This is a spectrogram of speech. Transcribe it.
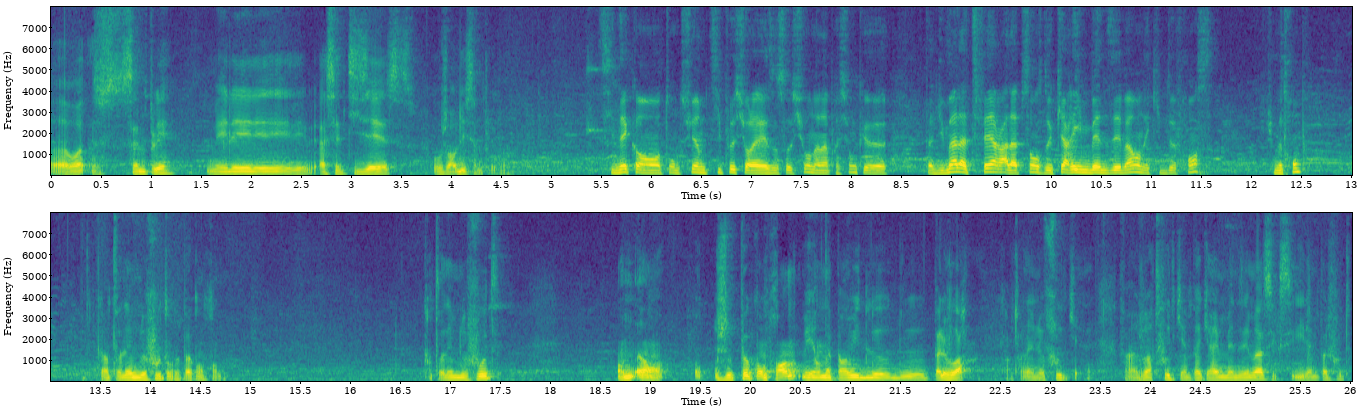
Euh, ça me plaît. Mais les, les aseptiser, Aujourd'hui, ça me plaît pas. Quand on te suit un petit peu sur les réseaux sociaux, on a l'impression que tu as du mal à te faire à l'absence de Karim Benzema en équipe de France. Je me trompe? Quand on aime le foot, on ne peut pas comprendre. Quand on aime le foot, je peux comprendre, mais on n'a pas envie de ne pas le voir. Quand on aime le foot, enfin, un joueur de foot qui n'aime pas Karim Benzema, c'est qu'il n'aime pas le foot.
